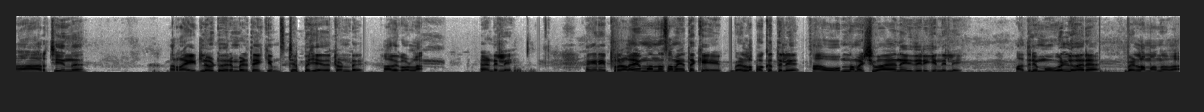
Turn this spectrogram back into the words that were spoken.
ആ ആർച്ചിൽ നിന്ന് റൈറ്റിലോട്ട് വരുമ്പോഴത്തേക്കും സ്റ്റെപ്പ് ചെയ്തിട്ടുണ്ട്. അത് കൊള്ളാം. കണ്ടില്ലേ? അങ്ങനെ ഈ പ്രളയം വന്ന സമയത്തൊക്കെ വെള്ളപ്പൊക്കത്തിൽ ആ ഓം നമശിവായ എഴുതിയിരിക്കുന്നില്ലേ? അതിന് മുകളിൽ വരെ വെള്ളം വന്നതാ.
